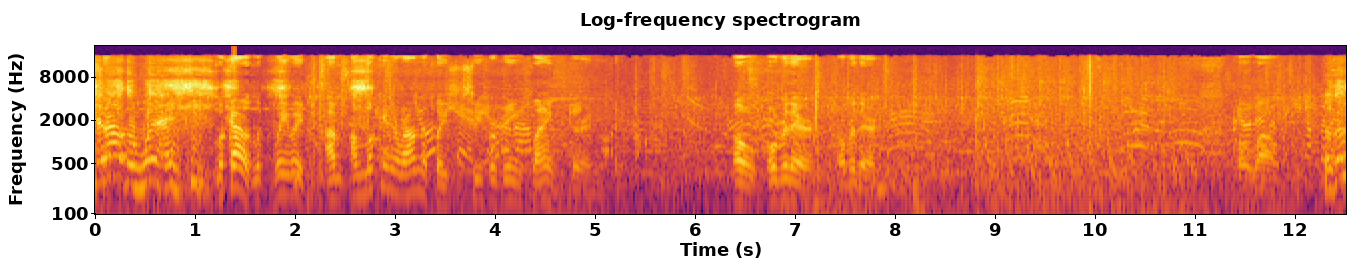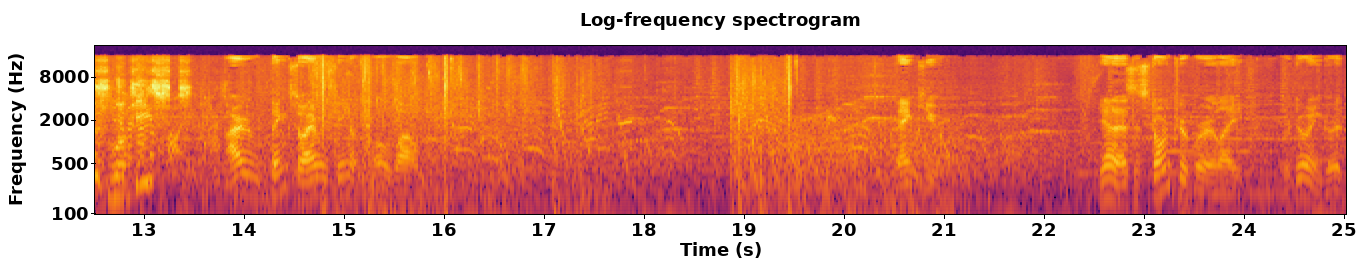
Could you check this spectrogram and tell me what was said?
get out the way. look out! Look, wait, wait. I'm I'm looking around the place to see if we're being flanked or anything. Oh, over there, over there. Oh wow. Are those Wookiees? I think so. I haven't seen them. Oh wow. Thank you. Yeah, as a stormtrooper, like we're doing good.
